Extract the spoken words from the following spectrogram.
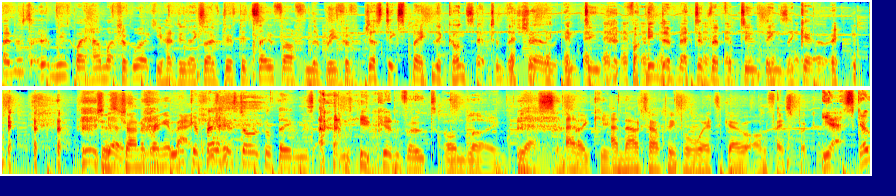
I'm just amused by how much of work you had to do there because I've drifted so far from the brief of just explain the concept of the show into find a metaphor for two things occurring. Just trying to bring it back. we back. compare historical things and you can vote online. Yes. And, Thank you. And now tell people where to go on Facebook. Yes, go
